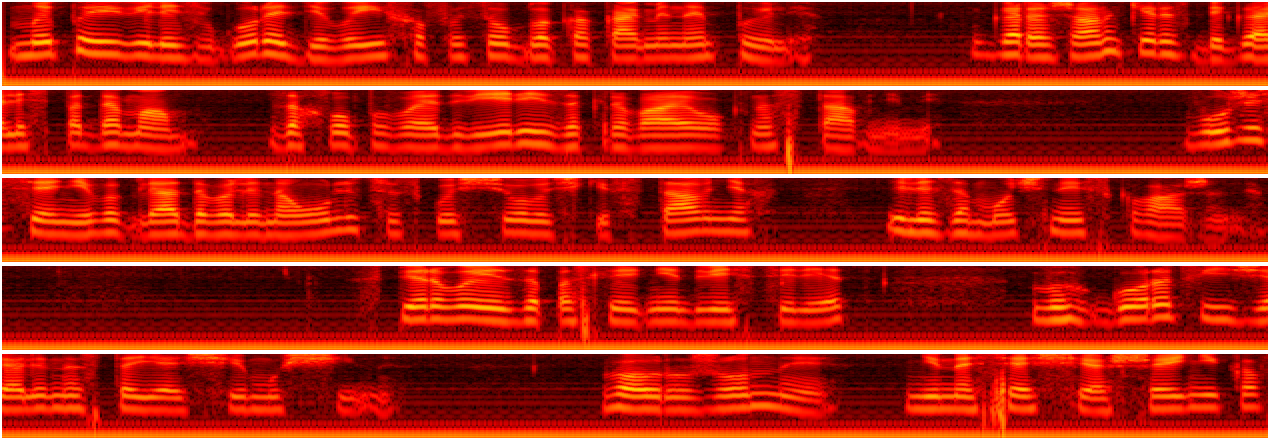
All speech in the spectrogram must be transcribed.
мы появились в городе, выехав из облака каменной пыли. Горожанки разбегались по домам, захлопывая двери и закрывая окна ставнями. В ужасе они выглядывали на улицу сквозь щелочки в ставнях или замочные скважины. Впервые за последние 200 лет в их город въезжали настоящие мужчины. Вооруженные, не носящие ошейников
